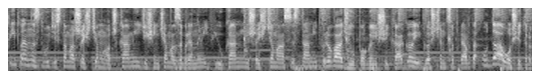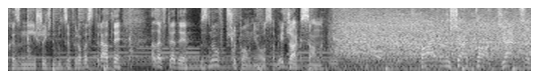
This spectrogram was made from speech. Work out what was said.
Pippen z 26 oczkami, 10 zebranymi piłkami i 6 asystami prowadził pogoń Chicago i gościom co prawda udało się trochę zmniejszyć dwucyfrowe straty, ale wtedy znów przypomniał o sobie Jackson. Five on the shot clock. Jackson.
